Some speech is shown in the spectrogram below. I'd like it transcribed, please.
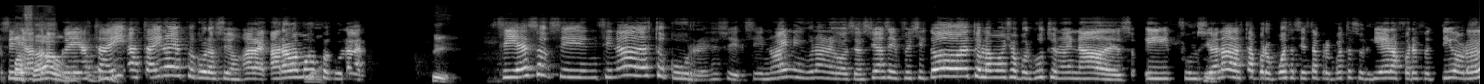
Sí, hasta, okay, hasta ahí, hasta ahí no hay especulación. Ahora, ahora vamos a especular. Sí. Si eso, si, si nada de esto ocurre, es decir, si no hay ninguna negociación, si, si todo esto lo hemos hecho por gusto y no hay nada de eso, y funciona esta propuesta, si esta propuesta surgiera, fuera efectiva, ¿verdad?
